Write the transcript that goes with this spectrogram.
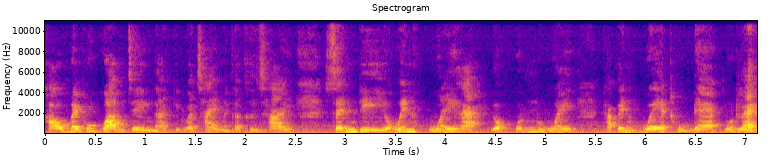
เขาไม่พูดความจริงอะคิดว่าใช่มันก็คือใช่ เซนดียกเว้นหวยค่ะ ยกเว้นหวย ถ้าเป็นหวยถูกแดกหมดแล้ว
